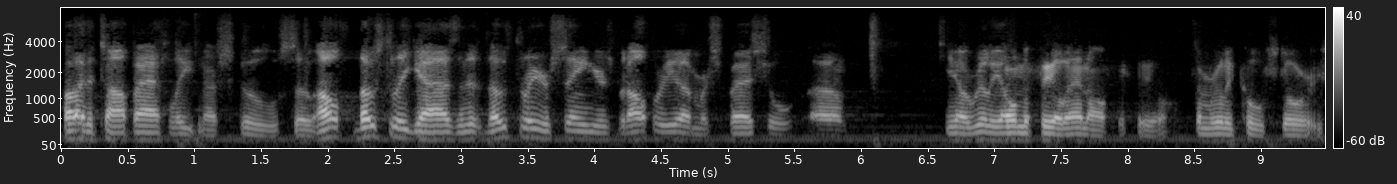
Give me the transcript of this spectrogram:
probably the top athlete in our school. So all those three guys, and those three are seniors, but all three of them are special. Um, you know, really on the field and off the field. Some really cool stories.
